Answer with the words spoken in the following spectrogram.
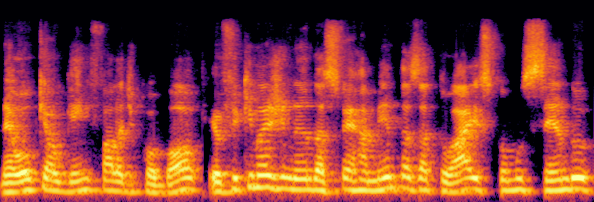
né, ou que alguém fala de COBOL, eu fico imaginando as ferramentas atuais como sendo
